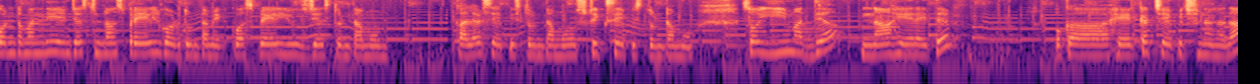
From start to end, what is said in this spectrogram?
కొంతమంది ఏం చేస్తుంటాం స్ప్రేలు కొడుతుంటాం ఎక్కువ. స్ప్రేలు యూజ్ చేస్తుంటాము. కలర్స్ వేపిస్తుంటాము స్ట్రిక్స్ వేపిస్తుంటాము. సో ఈ మధ్య నా హెయిర్ అయితే ఒక హెయిర్ కట్ చేపించిన కదా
